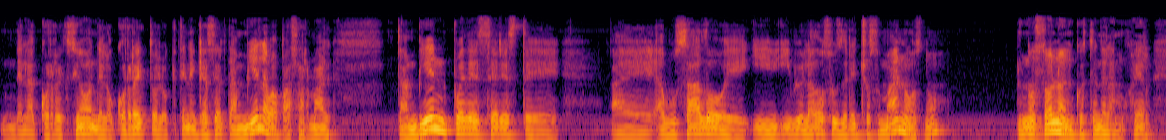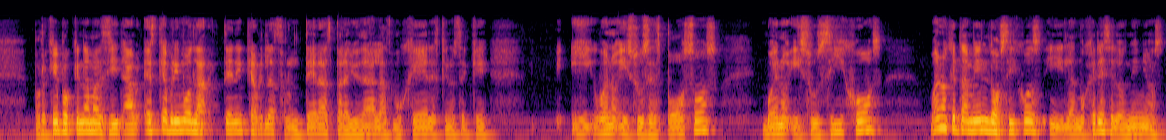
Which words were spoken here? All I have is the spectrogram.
de, la corrección, de lo correcto, lo que tiene que hacer, también la va a pasar mal también puede ser este, eh, abusado eh, y, violado sus derechos humanos, ¿no? No solo en cuestión de la mujer. ¿Por qué? Porque nada más decir, ah, es que abrimos la, tienen que abrir las fronteras para ayudar a las mujeres, que no sé qué. Y bueno, y sus esposos, bueno, y sus hijos, bueno, que también los hijos y las mujeres y los niños,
